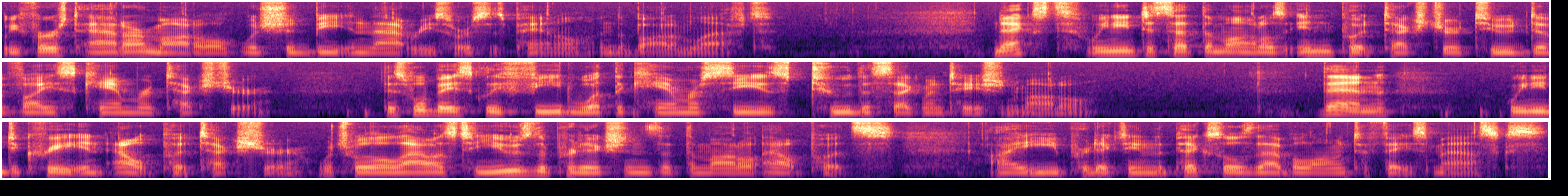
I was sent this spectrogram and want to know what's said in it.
we first add our model, which should be in that resources panel in the bottom left. Next, we need to set the model's input texture to device camera texture. This will basically feed what the camera sees to the segmentation model. Then, we need to create an output texture, which will allow us to use the predictions that the model outputs, i.e. predicting the pixels that belong to face masks.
